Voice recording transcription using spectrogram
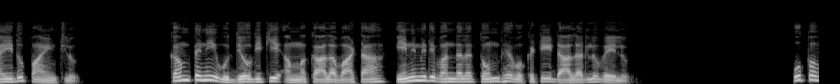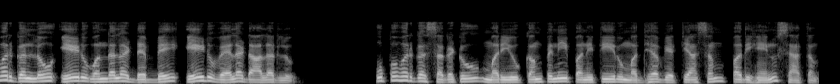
ఐదు పాయింట్లు. కంపెనీ ఉద్యోగికి అమ్మకాల వాటా ఎనిమిది వందల తొంభై ఒకటి డాలర్లు వేలు. ఉపవర్గంలో ఏడు వందల డెబ్బై ఏడు వేల డాలర్లు. ఉపవర్గ సగటు మరియు కంపెనీ పనితీరు మధ్య వ్యత్యాసం పదిహేను శాతం.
